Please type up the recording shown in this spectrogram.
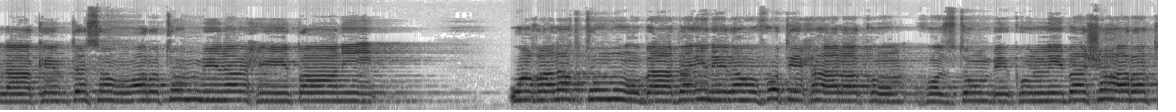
لكن تسورتم من الحيطان. وغلقتم بابين لو فتح لكم فزتم بكل بشارة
